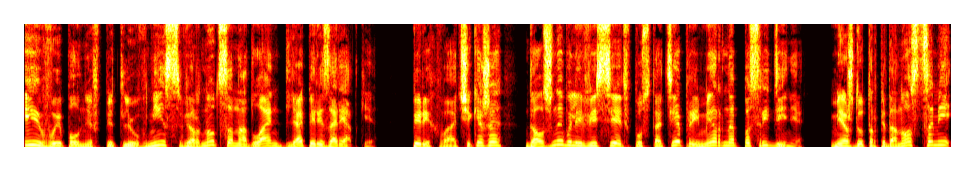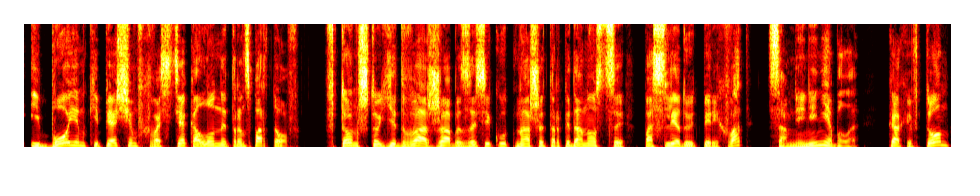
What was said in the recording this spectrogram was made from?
и, выполнив петлю вниз, вернуться на длань для перезарядки. Перехватчики же должны были висеть в пустоте примерно посредине, между торпедоносцами и боем, кипящим в хвосте колонны транспортов. В том, что едва жабы засекут наши торпедоносцы, последует перехват, сомнений не было. Как и в том,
